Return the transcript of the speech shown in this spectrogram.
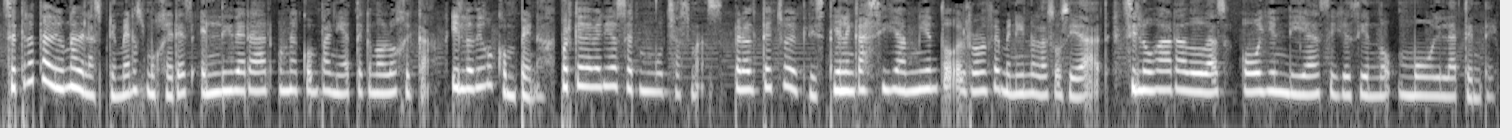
se trata de una de las primeras mujeres en liderar una compañía tecnológica. Y lo digo con pena, porque debería ser muchas más. Pero el techo de cristal y el encasillamiento del rol femenino en la sociedad, sin lugar a dudas, hoy en día sigue siendo muy latente.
